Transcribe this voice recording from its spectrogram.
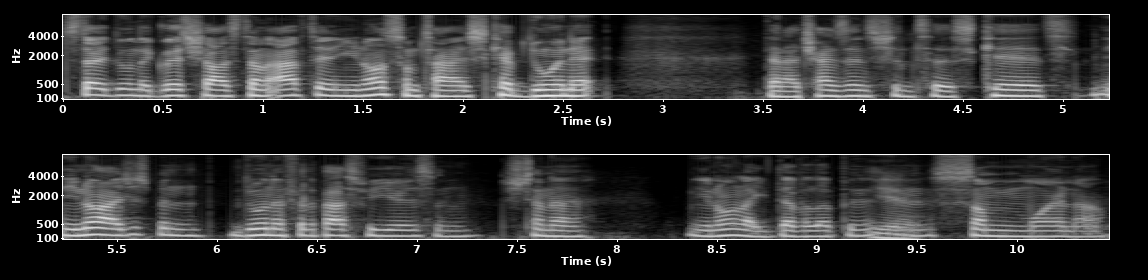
started doing the glitch shots. Then after, you know, sometimes I just kept doing it. Then I transitioned to skits. You know, I just been doing it for the past few years and just trying to, you know, like develop it Yeah. some more now.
